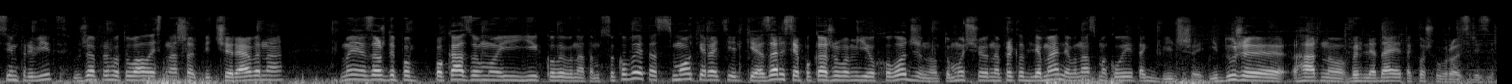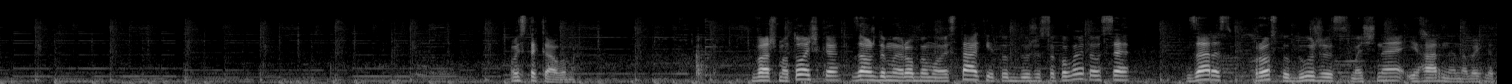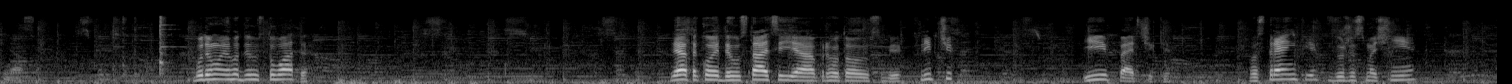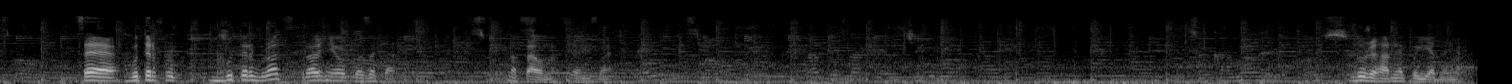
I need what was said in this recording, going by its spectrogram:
Всім привіт! Вже приготувалась наша підчеревина. Ми завжди показуємо її, коли вона там соковита, смокера тільки. А зараз я покажу вам її охолоджену, тому що, наприклад, для мене вона смакує так більше і дуже гарно виглядає також у розрізі. Ось така вона. Два шматочка. Завжди ми робимо ось так, і тут дуже соковито все. Зараз просто дуже смачне і гарне на вигляд м'ясо. Будемо його дегустувати. Для такої дегустації я приготував собі хлібчик і перчики. Гостренькі, дуже смачні. Це бутерброд справжнього козака. Напевно, я не знаю. Дуже гарне поєднання.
